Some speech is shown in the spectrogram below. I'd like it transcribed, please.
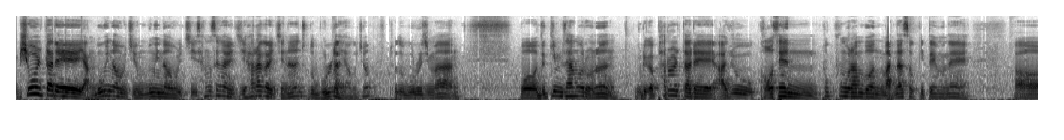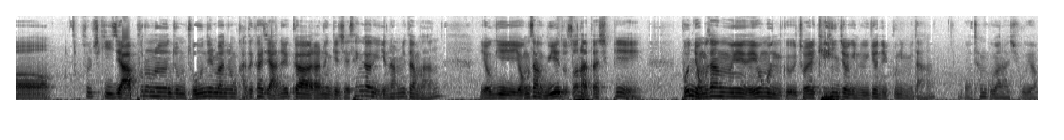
10월 달에 양봉이 나올지 음봉이 나올지 상승할지 하락할지는 저도 몰라요. 그죠? 저도 모르지만 뭐 느낌상으로는 우리가 8월 달에 아주 거센 폭풍을 한번 만났었기 때문에 어 솔직히 이제 앞으로는 좀 좋은 일만 좀 가득하지 않을까라는 게 제 생각이긴 합니다만 여기 영상 위에도 써놨다시피 본 영상의 내용은 그 저의 개인적인 의견일 뿐입니다. 뭐 참고만 하시고요.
